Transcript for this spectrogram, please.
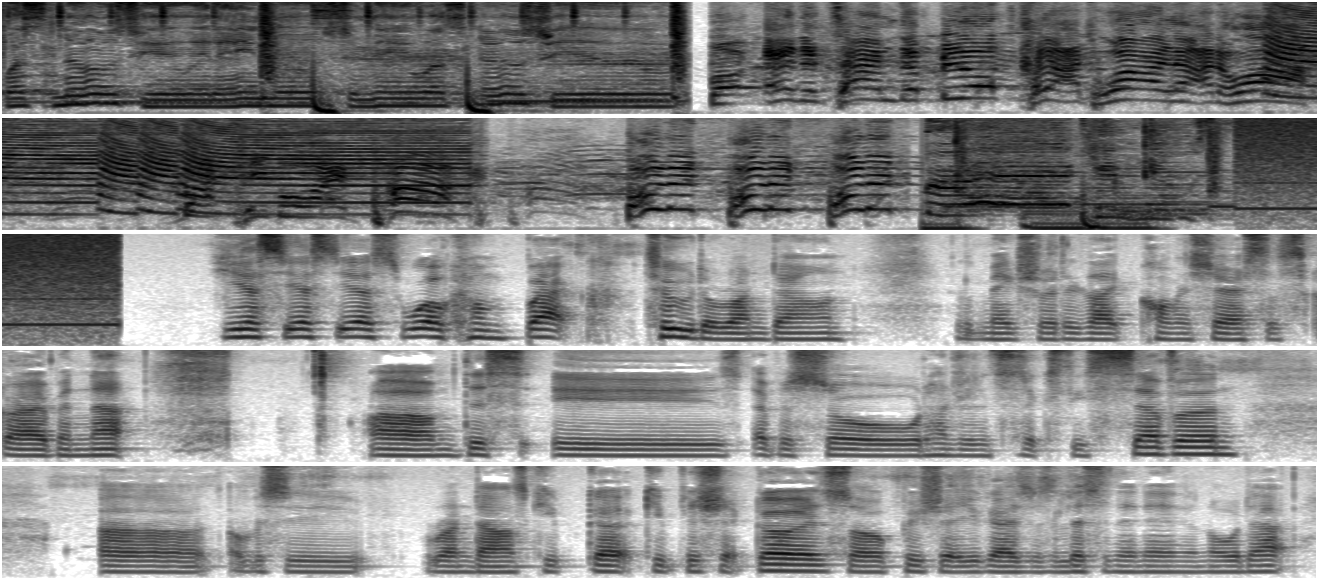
What's news to you? It ain't news to me. What's news to you? But anytime the blood clot warlord walk, Batty boy park, bullet, bullet, bullet. Breaking news. Yes, yes, yes. Welcome back to the rundown. Make sure to like, comment, share, subscribe, and that. Um, this is episode 167. Uh, obviously, rundowns keep go- keep this shit going. So appreciate you guys just listening in and all that.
